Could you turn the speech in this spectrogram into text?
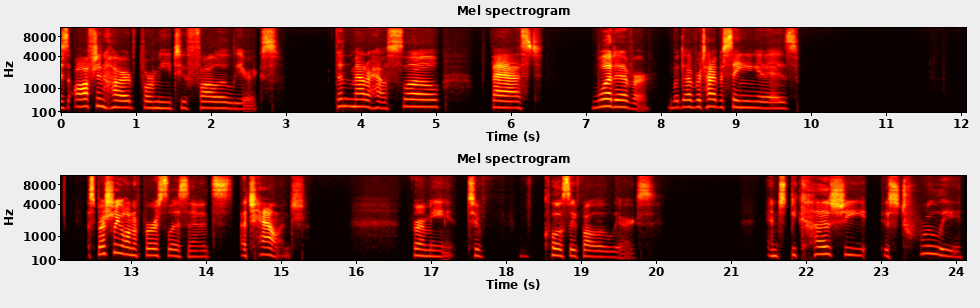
is often hard for me to follow lyrics doesn't matter how slow fast whatever whatever type of singing it is especially on a first listen, it's a challenge for me to closely follow the lyrics. And because she is truly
